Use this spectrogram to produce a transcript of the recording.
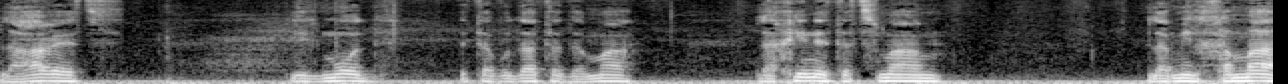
לארץ ללמוד את עבודת אדמה, להכין את עצמם למלחמה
